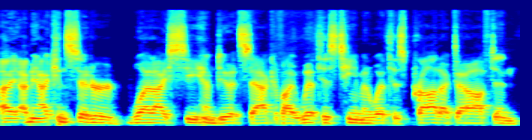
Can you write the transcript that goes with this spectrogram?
I, I, mean I consider what I see him do at Stackify with his team and with his product. I often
